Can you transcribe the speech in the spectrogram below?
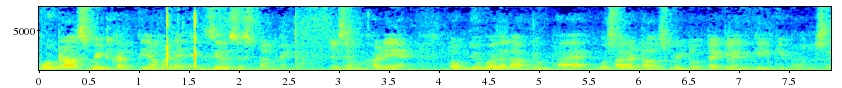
वो ट्रांसमिट करती है हमारे एक्सियल सिस्टम में। जैसे हम खड़े हैं तो अब जो वज़न आपने उठाया है वो सारा ट्रांसमिट होता है क्लेविकल की बोन से,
